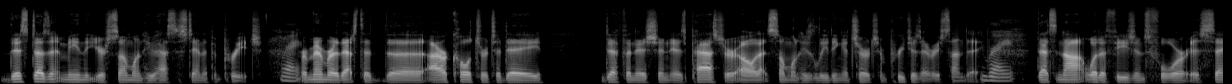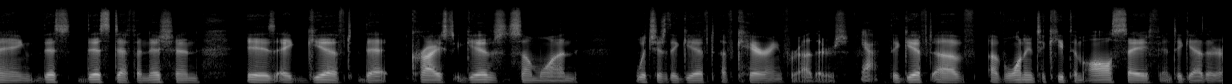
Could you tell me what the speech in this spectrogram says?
this doesn't mean that you're someone who has to stand up and preach. Right. Remember, that's the, the our culture today definition is pastor. Oh, that's someone who's leading a church and preaches every Sunday. Right. That's not what Ephesians four is saying. This this definition is a gift that Christ gives someone, which is the gift of caring for others. Yeah. The gift of of wanting to keep them all safe and together.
